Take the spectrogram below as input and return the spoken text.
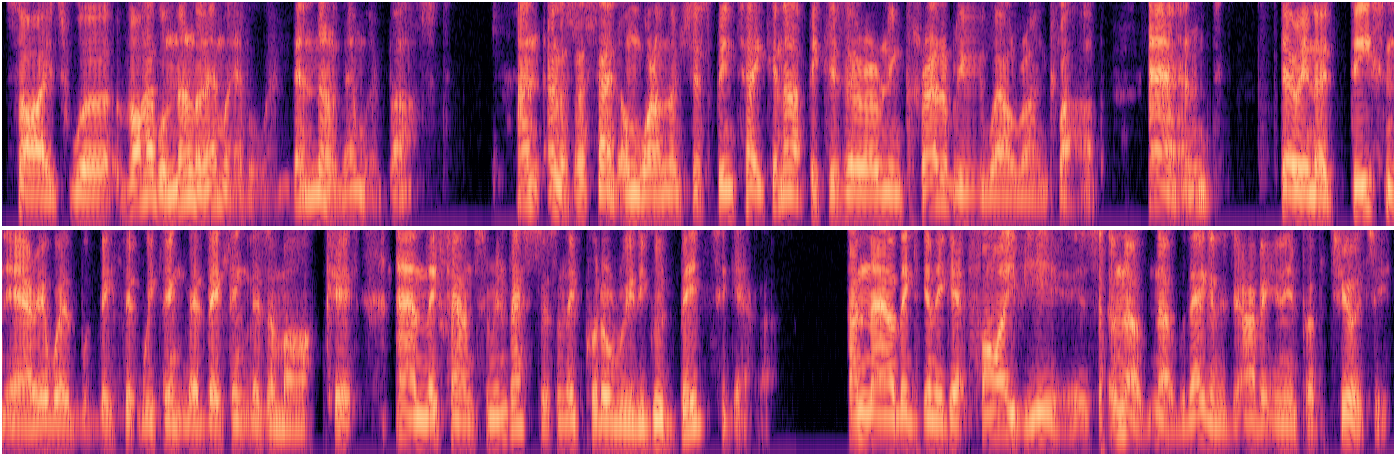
sides were viable. None of them ever went. Then none of them went bust. And, and as I said, and one of them's just been taken up because they're an incredibly well-run club, and they're in a decent area where they th- we think that they think there's a market, and they found some investors, and they put a really good bid together. And now they're going to get five years. No, no, they're going to have it in perpetuity.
